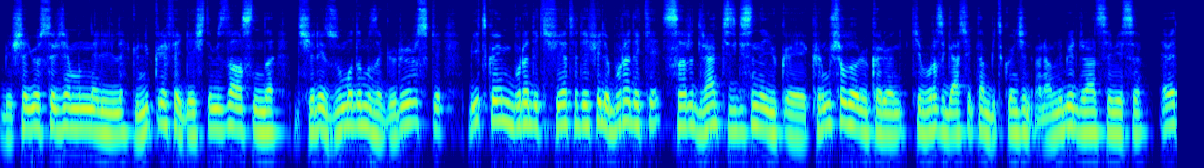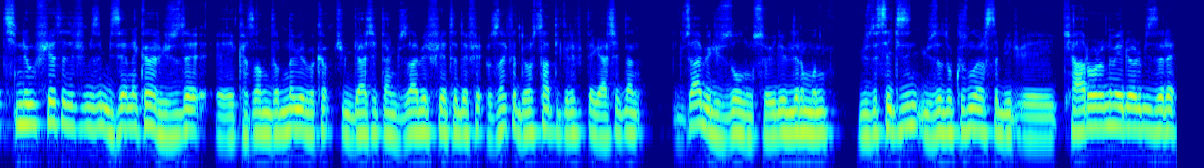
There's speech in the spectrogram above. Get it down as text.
bir şey göstereceğim bunun eliyle. Günlük grafiğe geçtiğimizde aslında dışarıya zoomladığımızda görüyoruz ki Bitcoin buradaki fiyat hedefiyle buradaki sarı direnç çizgisini de e, kırmış oluyor yukarı yönlü ki burası gerçekten Bitcoin için önemli bir direnç seviyesi. Evet şimdi bu fiyat hedefimizin bize ne kadar yüzde e, kazandırdığına bir bakalım. Çünkü gerçekten güzel bir fiyat hedefi. Özellikle 4 saatlik grafikte gerçekten güzel bir yüzde olduğunu söyleyebilirim bunun. %8'in %9'un arasında bir e, kar oranı veriyor bizlere.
